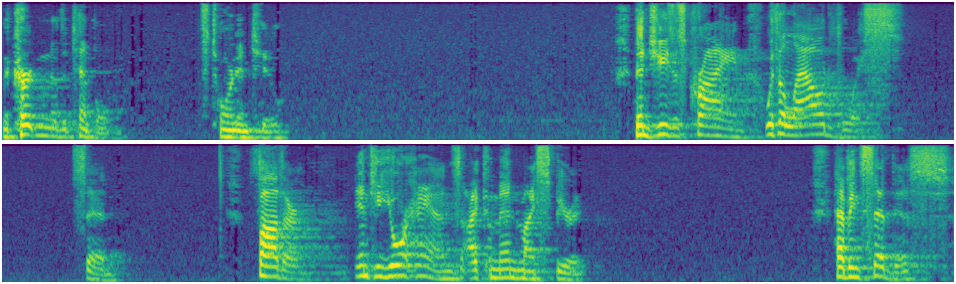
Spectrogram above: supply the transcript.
the curtain of the temple was torn in two. Then Jesus, crying with a loud voice, said, Father, into your hands I commend my spirit. Having said this,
